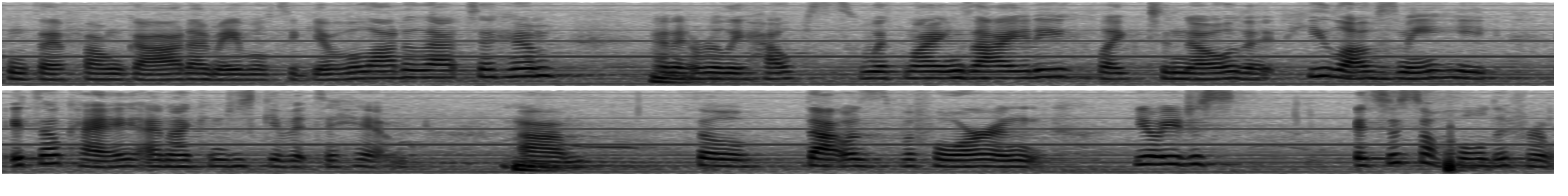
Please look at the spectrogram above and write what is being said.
since I found God, I'm able to give a lot of that to Him, and it hmm. really helps with my anxiety, like to know that He loves me. He, it's okay, and I can just give it to Him. Mm. Um, so that was before, and you know, you just it's just a whole different.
